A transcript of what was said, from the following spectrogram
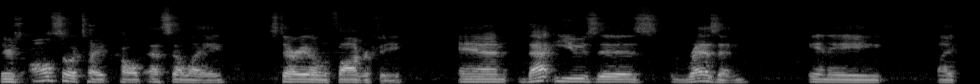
There's also a type called SLA, stereolithography, and that uses resin in a like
